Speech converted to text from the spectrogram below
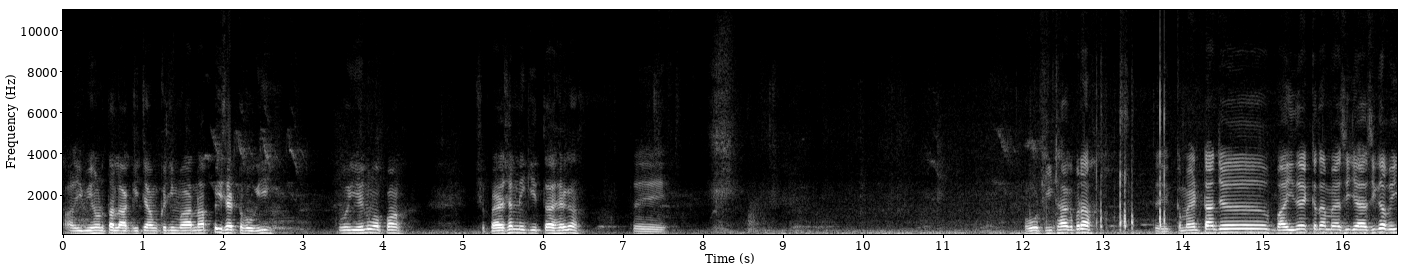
ਕਾਲੀ ਵੀ ਹੁਣ ਤਾਂ ਲੱਗੀ ਚਮਕ ਜੀ ਮਾਰਨ ਆਪੇ ਹੀ ਸੈੱਟ ਹੋ ਗਈ। ਕੋਈ ਇਹਨੂੰ ਆਪਾਂ ਸਪੈਸ਼ਲ ਨਹੀਂ ਕੀਤਾ ਹੈਗਾ। ਤੇ ਹੋਰ ਠੀਕ ਠਾਕ ਭਰਾ? ਤੇ ਕਮੈਂਟਾਂ 'ਚ ਬਾਈ ਦਾ ਇੱਕ ਤਾਂ ਮੈਸੇਜ ਆਇਆ ਸੀਗਾ ਵੀ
